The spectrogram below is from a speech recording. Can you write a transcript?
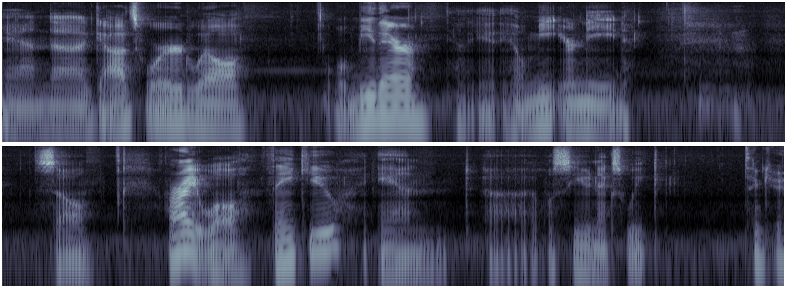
And uh, God's Word will will be there. He'll meet your need. So, all right. Well, thank you, and uh, we'll see you next week. Thank you.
